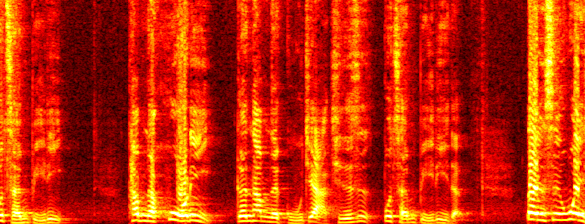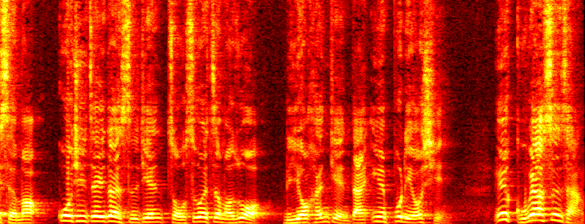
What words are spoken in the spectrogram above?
不成比例。他们的获利跟他们的股价其实是不成比例的。但是为什么过去这一段时间走势会这么弱？理由很简单，因为不流行，因为股票市场。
